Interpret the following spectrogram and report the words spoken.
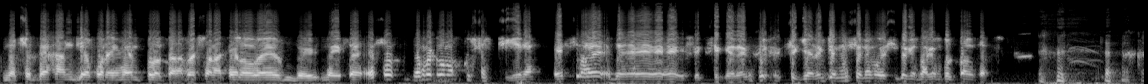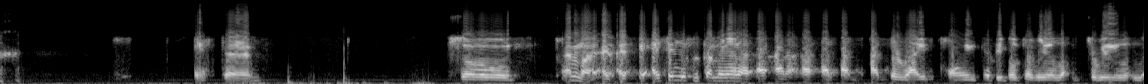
Noches de Jandio, por ejemplo, cada persona que lo ve me, dice, eso, yo reconozco esa esquina, eso es de, si, si quieren, si quieren que mencione bolsito que paguen por pauta. este so I don't know. I, I, I think this is coming at, at, at, at, at the right point for people to really to really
